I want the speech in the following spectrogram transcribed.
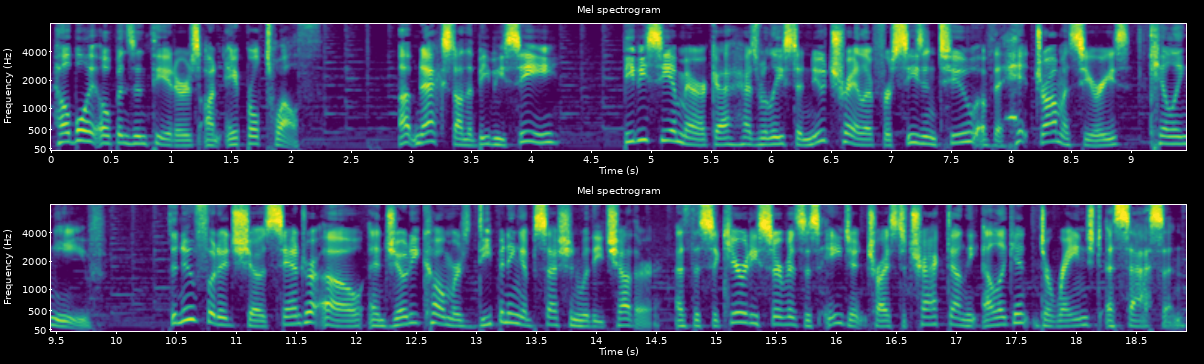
Hellboy opens in theaters on April 12th. Up next on the BBC, BBC America has released a new trailer for season 2 of the hit drama series Killing Eve. The new footage shows Sandra O oh and Jodie Comer's deepening obsession with each other as the security services agent tries to track down the elegant, deranged assassin.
